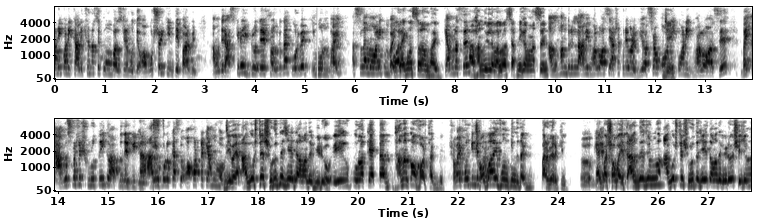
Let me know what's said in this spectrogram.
অনেক অনেক কালেকশন আছে কম বাজেটের মধ্যে। অবশ্যই কিনতে পারবেন। আমাদের আজকের এই ভিডিওতে সহযোগিতা করবেন ইমন ভাই। আসসালামু আলাইকুম ভাই। ওয়ালাইকুম আসসালাম ভাই। কেমন আছেন? আলহামদুলিল্লাহ ভালো আছি। আপনি কেমন আছেন? আলহামদুলিল্লাহ আমি ভালো আছি। আশা করি আমার ভিউয়ার্সরাও জি। অনেক অনেক ভালো আছে। ভাই আগস্ট মাসের শুরুতেই তো আপনাদের ভিডিও এই উপলক্ষে আজকে অফারটা কেমন হবে? জি ভাই আগস্টের শুরুতে যেহেতু আমাদের ভিডিও এই উপলক্ষে একটা ধামাকা অফার থাকবে। সবাই ফোন কিনতে সবাই ফোন কিনতে পারবে আর কি। একবার সবাই তাদের জন্য আগস্টের শুরুতে যেহেতু আমাদের ভিডিও সেই জন্য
